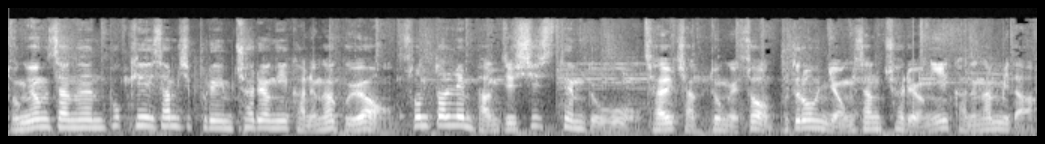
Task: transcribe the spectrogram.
동영상은 4K 30프레임 촬영이 가능하고요. 손떨림 방지 시스템도 잘 작동해서 부드러운 영상 촬영이 가능합니다.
